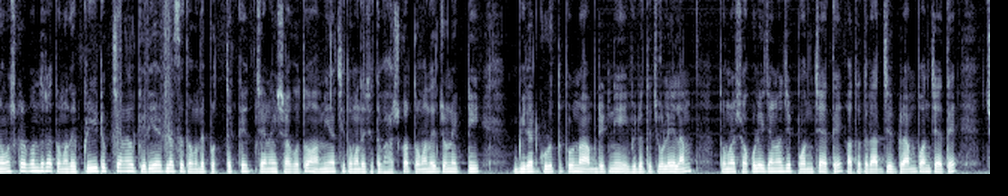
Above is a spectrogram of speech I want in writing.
নমস্কার বন্ধুরা, তোমাদের প্রি ইউটিউব চ্যানেল কেরিয়ার প্লাসে তোমাদের প্রত্যেককে জানাই স্বাগত। আমি আছি তোমাদের সাথে ভাস্কর। তোমাদের জন্য একটি বিরাট গুরুত্বপূর্ণ আপডেট নিয়ে এই ভিডিওতে চলে এলাম। তোমরা সকলেই জানো যে পঞ্চায়েতে, অর্থাৎ রাজ্যের গ্রাম পঞ্চায়েতে ছ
